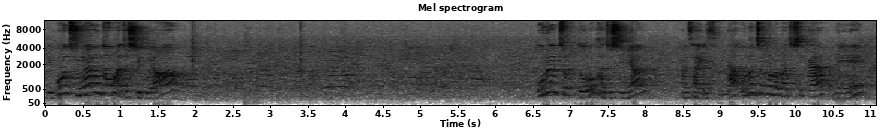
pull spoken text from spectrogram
그리고 중앙도 봐주시고요. 오른쪽도 봐주시면 감사하겠습니다. 오른쪽 한번 봐주실까요? 네.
